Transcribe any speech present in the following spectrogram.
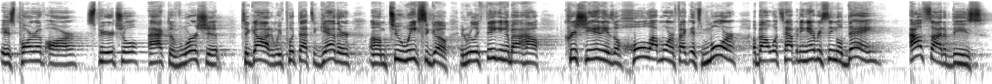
is part of our spiritual act of worship to God. And we put that together um, two weeks ago and really thinking about how Christianity is a whole lot more. In fact, it's more about what's happening every single day outside of these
